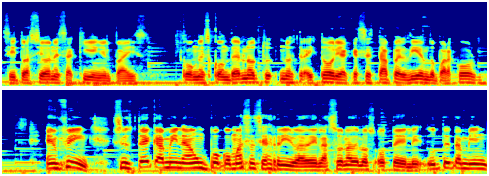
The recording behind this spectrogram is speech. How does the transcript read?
situaciones aquí en el país con esconder nuestra historia que se está perdiendo para colmo. En fin, si usted camina un poco más hacia arriba de la zona de los hoteles, usted también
